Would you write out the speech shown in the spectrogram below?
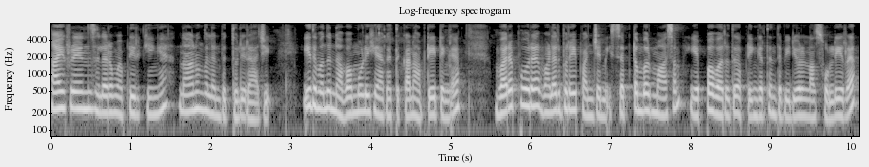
ஹாய் ஃப்ரெண்ட்ஸ் எல்லோரும் எப்படி இருக்கீங்க? நான் உங்கள் அன்பு தொழில் ராஜி. இது வந்து நவமூலிகை ஆகத்துக்கான அப்டேட்டுங்க வரப்போகிற வளர்புரை பஞ்சமி செப்டம்பர் மாதம் எப்போ வருது அப்படிங்கிறது இந்த வீடியோவில் நான் சொல்லிடுறேன்.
